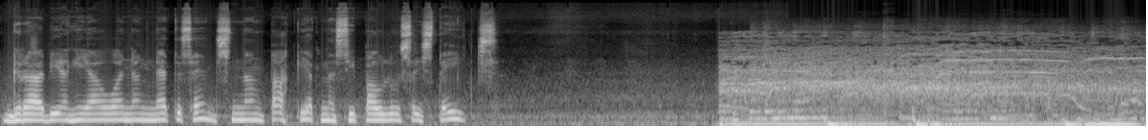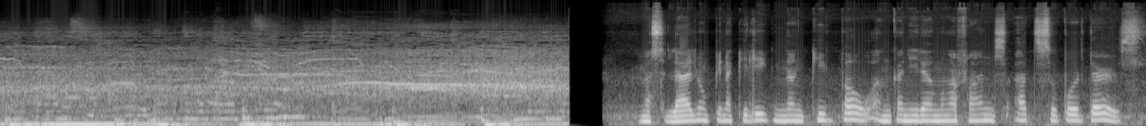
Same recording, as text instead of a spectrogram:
Grabe ang hiyawan ng netizens nang paakyat na si Paulo sa stage. Mas lalong pinakilig ng Kimpaw ang kanilang mga fans at supporters.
